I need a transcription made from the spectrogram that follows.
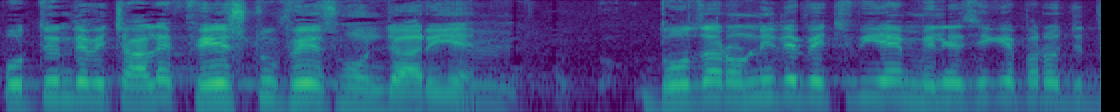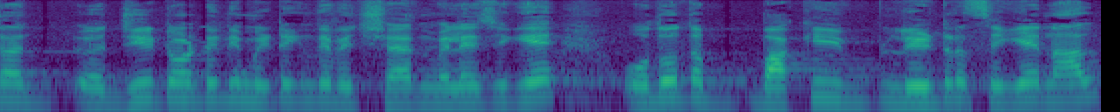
ਪੁਤਿਨ ਦੇ ਵਿਚਾਲੇ ਫੇਸ ਟੂ ਫੇਸ ਹੋਣ ਜਾ ਰਹੀ ਹੈ। 2019 ਦੇ ਵਿੱਚ ਵੀ ਇਹ ਮਿਲੇ ਸੀਗੇ, ਪਰ ਉਹ ਜਿੱਦਾਂ G20 ਦੀ ਮੀਟਿੰਗ ਦੇ ਵਿੱਚ ਸ਼ਾਇਦ ਮਿਲੇ ਸੀਗੇ। ਉਦੋਂ ਤਾਂ ਬਾਕੀ ਲੀਡਰ ਸੀਗੇ ਨਾਲ।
